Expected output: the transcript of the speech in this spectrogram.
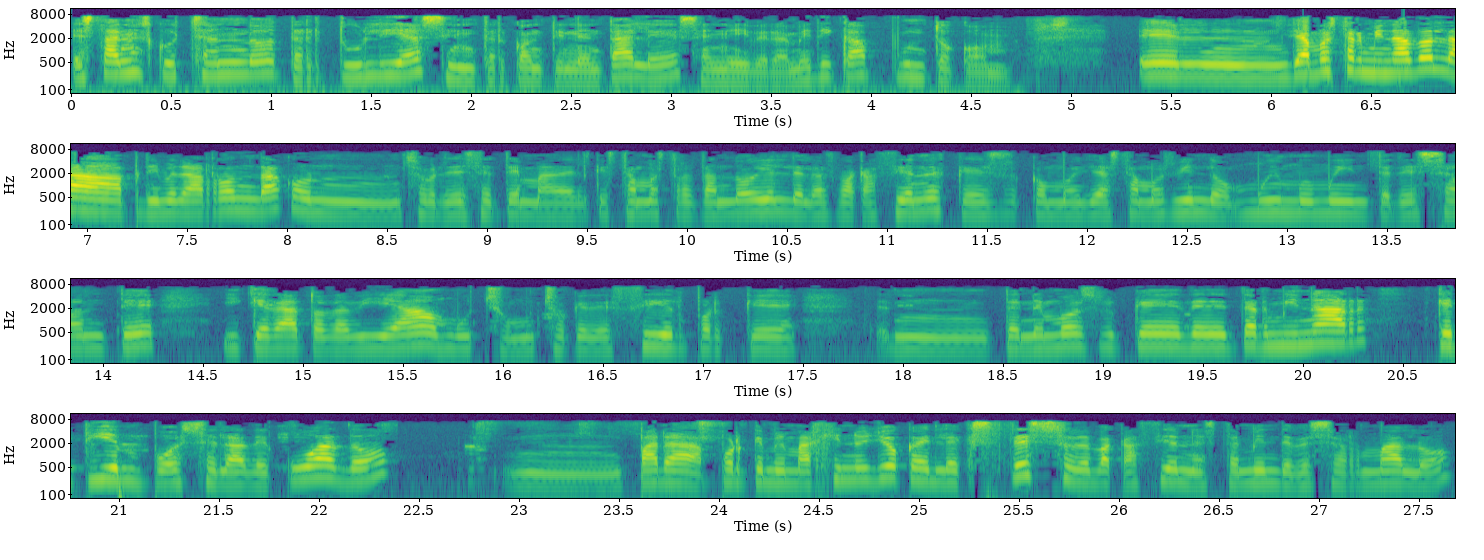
Están escuchando tertulias intercontinentales en iberoamérica.com ya hemos terminado la primera ronda con, sobre ese tema del que estamos tratando hoy, el de las vacaciones, que es, como ya estamos viendo, muy, muy, muy interesante y queda todavía mucho, mucho que decir porque mm, tenemos que determinar qué tiempo es el adecuado para porque me imagino yo que el exceso de vacaciones también debe ser malo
